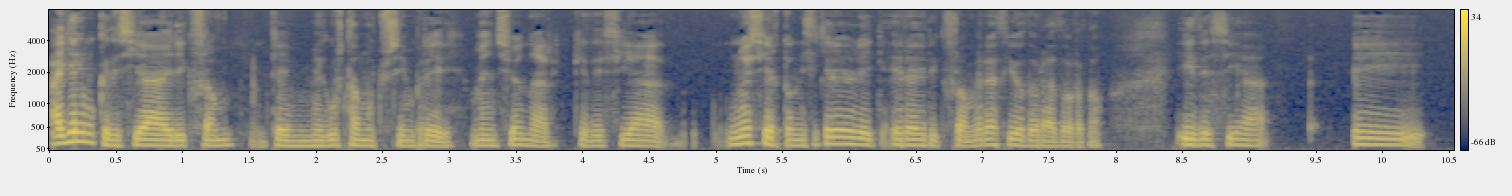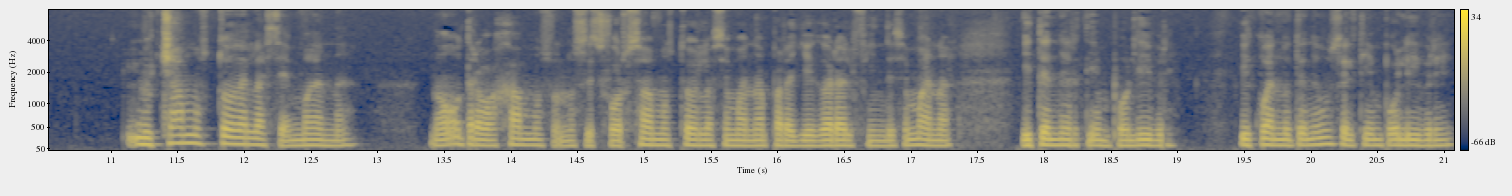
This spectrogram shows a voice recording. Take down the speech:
hay algo que decía Eric Fromm que me gusta mucho siempre mencionar, que decía no es cierto, ni siquiera era Eric Fromm, era Theodor Adorno. Y decía, eh, luchamos toda la semana, ¿no? Trabajamos o nos esforzamos toda la semana para llegar al fin de semana y tener tiempo libre. Y cuando tenemos el tiempo libre,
